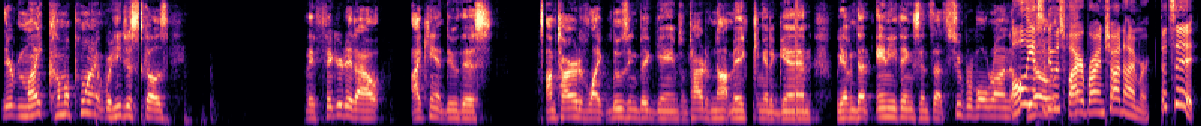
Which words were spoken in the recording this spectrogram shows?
there might come a point where he just goes, they figured it out. I can't do this. I'm tired of like losing big games. I'm tired of not making it again. We haven't done anything since that Super Bowl run. All he has to do is fire Brian Schottenheimer. That's it.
